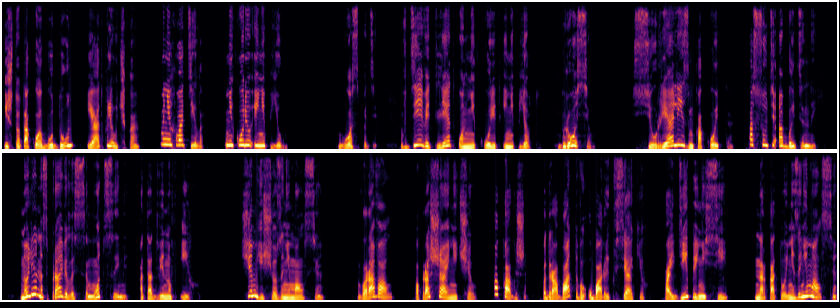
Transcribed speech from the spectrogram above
И что такое будун и отключка. Мне хватило. Не курю и не пью. Господи, в девять лет он не курит и не пьет. Бросил. Сюрреализм какой-то, по сути, обыденный. Но Лена справилась с эмоциями, отодвинув их. Чем еще занимался? Воровал, попрошайничал. А как же, подрабатывал у барыг всяких. Пойди, принеси. Наркотой не занимался.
